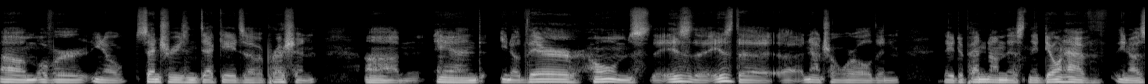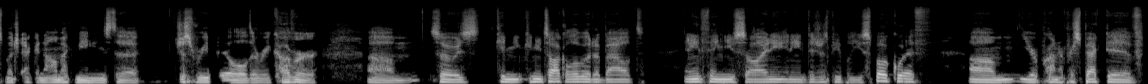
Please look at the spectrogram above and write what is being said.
um, over you know centuries and decades of oppression. Um, and you know their homes is the is the uh, natural world and they depend on this and they don't have you know as much economic means to just rebuild or recover. Um, so is can you can you talk a little bit about anything you saw any any indigenous people you spoke with um, your kind of perspective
